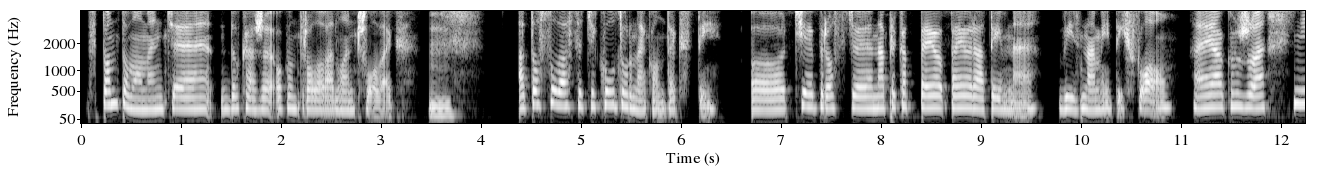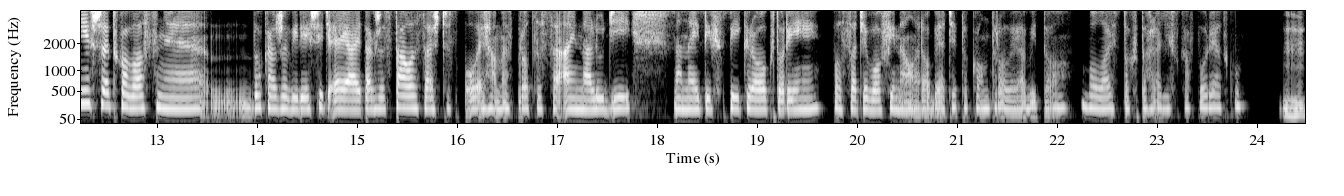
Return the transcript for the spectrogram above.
v tomto momente dokáže okontrolovať len človek. Mm. A to sú vlastne tie kultúrne kontexty. Tie proste napríklad pejoratívne významy tých slov. Hej, akože nie všetko vlastne dokáže vyriešiť AI, takže stále sa ešte spoliehame v procese aj na ľudí, na native speakerov, ktorí v podstate vo finále robia tieto kontroly, aby to bolo aj z tohto hľadiska v poriadku. Mm-hmm.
